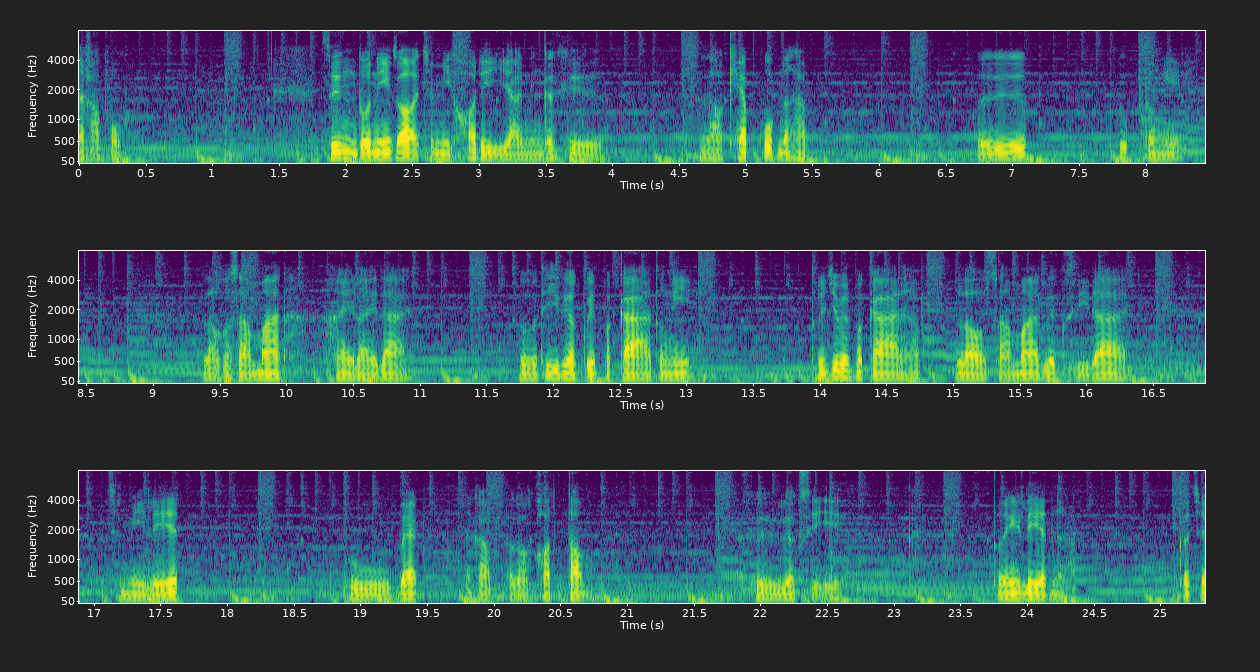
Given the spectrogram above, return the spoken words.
นะครับผม ซึ่งตัวนี้ก็จะมีข้อดีอย่างหนึ่งก็คือ เราแคปปุ๊บนะครับปึ๊บปุ๊บตรงนี้ เราก็สามารถไฮไลท์ได้ โดยที่เลือกเป็นปากกาตรงนี้ ตัวนี้จะเป็นปากกานะครับ เราสามารถเลือกสีได้ จะมี red blue black นะครับ แล้วก็ custom ก็คือเลือกสี ตัวนี้ red นะครับ ก็จะ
